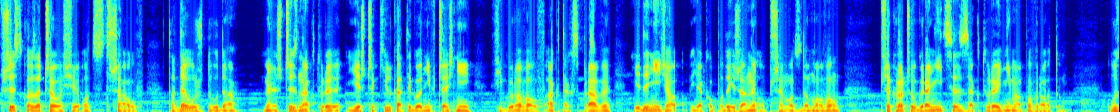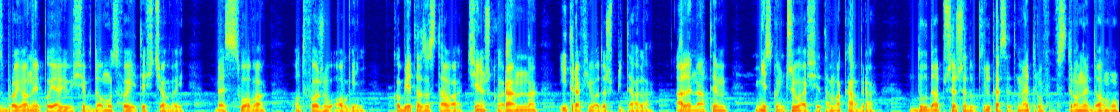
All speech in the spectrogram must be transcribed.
Wszystko zaczęło się od strzałów. Tadeusz Duda, mężczyzna, który jeszcze kilka tygodni wcześniej figurował w aktach sprawy jedynie jako podejrzany o przemoc domową, przekroczył granicę, za której nie ma powrotu. Uzbrojony pojawił się w domu swojej teściowej. Bez słowa otworzył ogień. Kobieta została ciężko ranna i trafiła do szpitala. Ale na tym nie skończyła się ta makabra. Duda przeszedł kilkaset metrów w stronę domu,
